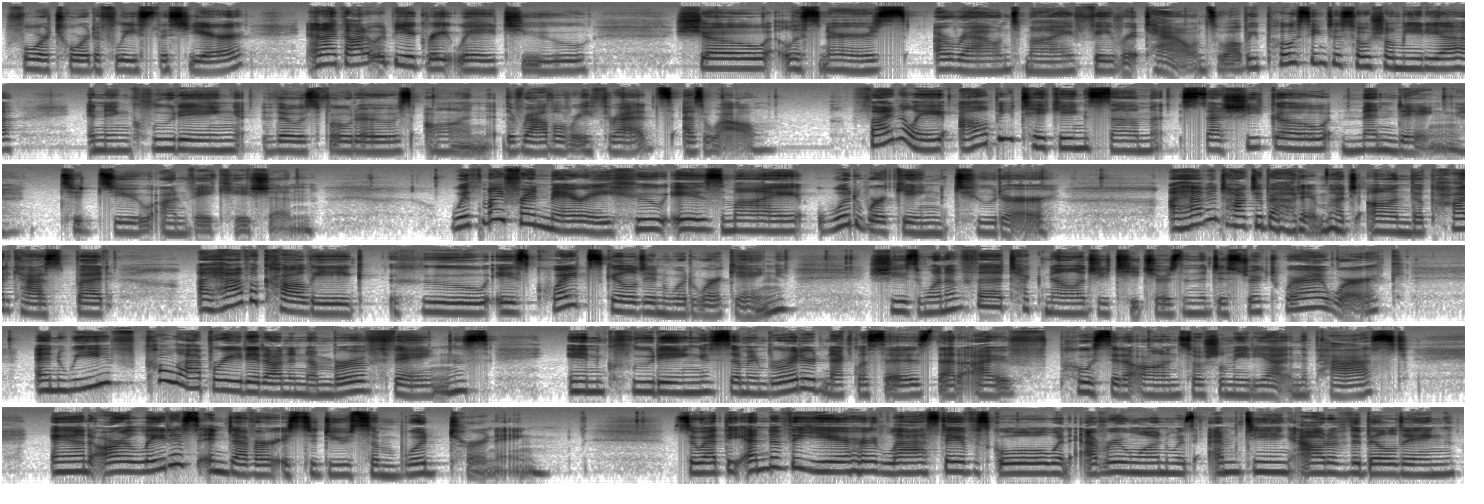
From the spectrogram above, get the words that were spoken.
for Tour de Fleece this year. And I thought it would be a great way to show listeners around my favorite town. So I'll be posting to social media and including those photos on the Ravelry threads as well. Finally, I'll be taking some sashiko mending to do on vacation. With my friend Mary, who is my woodworking tutor. I haven't talked about it much on the podcast, but I have a colleague who is quite skilled in woodworking. She's one of the technology teachers in the district where I work, and we've collaborated on a number of things, including some embroidered necklaces that I've posted on social media in the past. And our latest endeavor is to do some wood turning. So at the end of the year, last day of school, when everyone was emptying out of the building,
